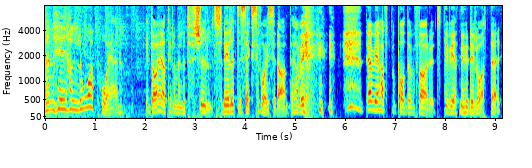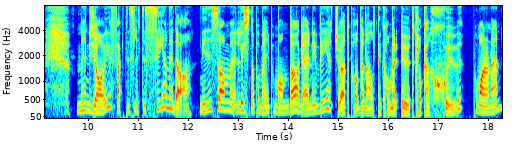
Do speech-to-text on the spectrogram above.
Men hej hallå på er! Idag är jag till och med lite förkyld, så det är lite sexy voice idag. Det har vi, det har vi haft på podden förut, det vet ni hur det låter. Men jag är ju faktiskt lite sen idag. Ni som lyssnar på mig på måndagar, ni vet ju att podden alltid kommer ut klockan sju på morgonen.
